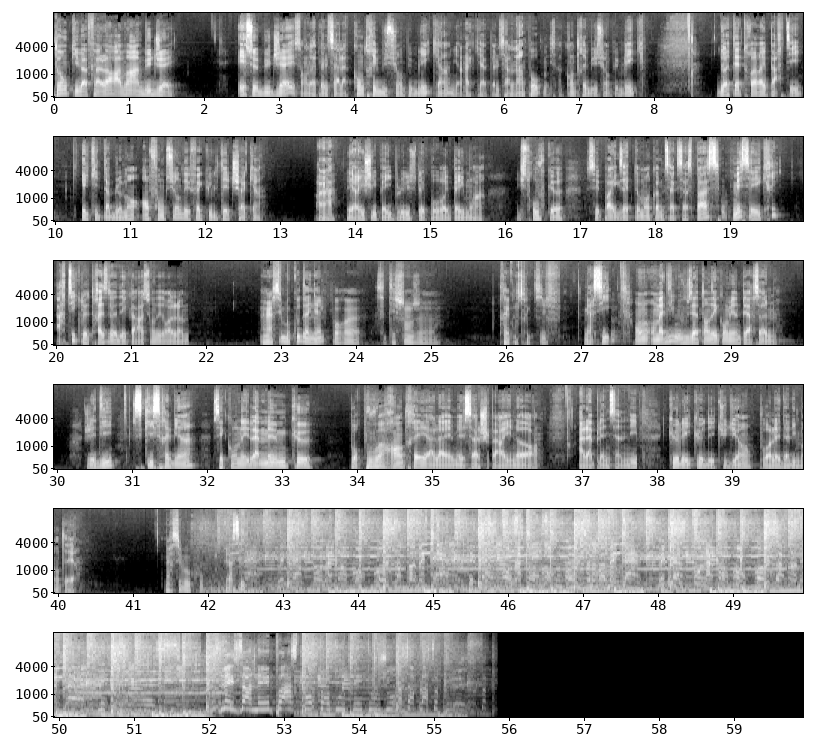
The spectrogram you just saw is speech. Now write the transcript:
donc il va falloir avoir un budget. Et ce budget, on appelle ça la contribution publique, hein, il y en a qui appellent ça l'impôt, mais c'est la contribution publique, doit être réparti équitablement en fonction des facultés de chacun. Voilà, les riches ils payent plus, les pauvres ils payent moins. Il se trouve que c'est pas exactement comme ça que ça se passe, mais c'est écrit article 13 de la Déclaration des droits de l'homme. Merci beaucoup Daniel pour euh, cet échange euh, très constructif. Merci. On, on m'a dit, mais vous attendez combien de personnes? J'ai dit, ce qui serait bien, c'est qu'on ait la même queue pour pouvoir rentrer à la MSH Paris Nord, à la Plaine Saint-Denis, que les queues d'étudiants pour l'aide alimentaire. Merci beaucoup. Merci. Les années passent, pourtant tout est toujours à sa place.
